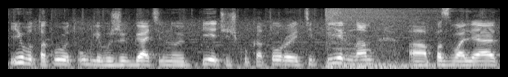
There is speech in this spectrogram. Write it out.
и вот такую вот углевыжигательную печечку, которые теперь нам а, позволяют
